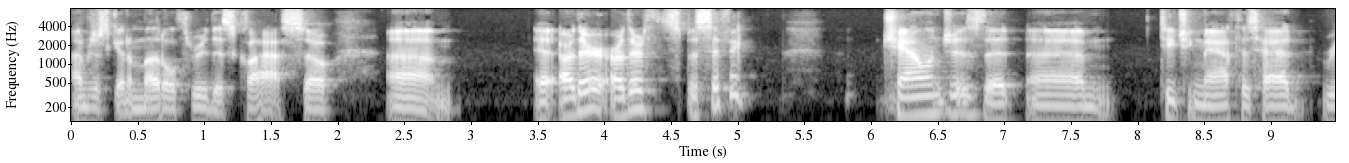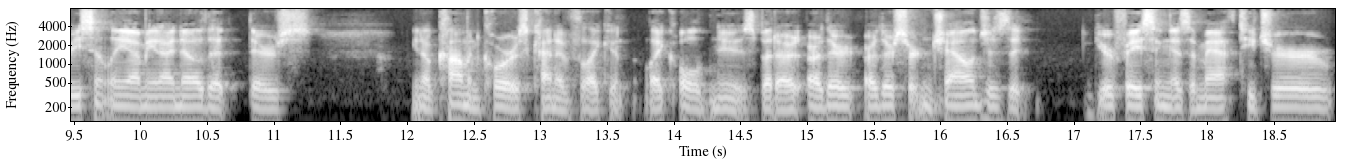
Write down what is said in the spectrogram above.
I'm just gonna muddle through this class. So, um, are there are there specific challenges that um, teaching math has had recently? I mean, I know that there's, you know, Common Core is kind of like like old news, but are, are there are there certain challenges that you're facing as a math teacher?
